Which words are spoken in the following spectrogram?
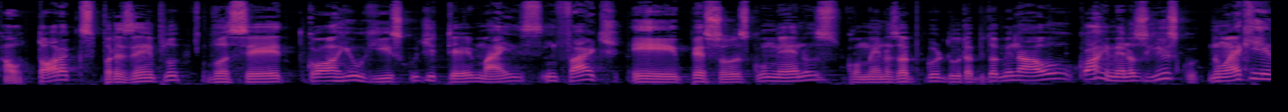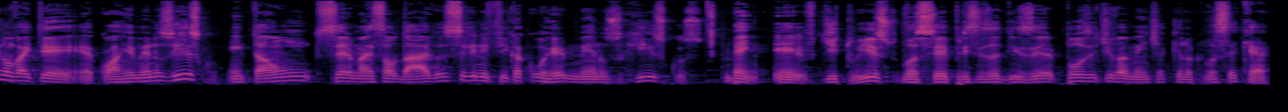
ao tórax, por exemplo, você corre o risco de ter mais infarte. E pessoas com menos, com menos gordura abdominal correm menos risco. Não é que não vai ter, é corre menos risco. Então, ser mais saudável significa correr menos riscos. Bem, dito isso, você precisa dizer positivamente aquilo que você quer.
